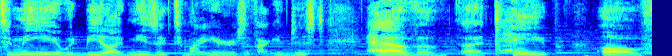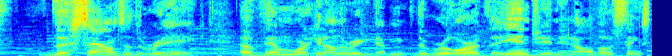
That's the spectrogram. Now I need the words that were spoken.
to me it would be like music to my ears if I could just have a, a tape of the sounds of the rig, of them working on the rig, the roar of the engine and all those things.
